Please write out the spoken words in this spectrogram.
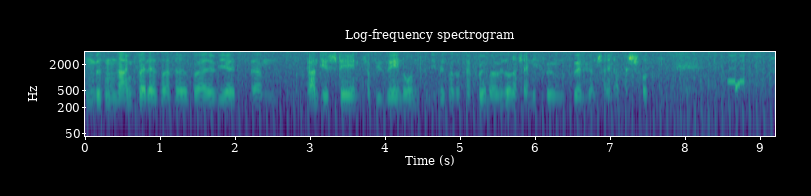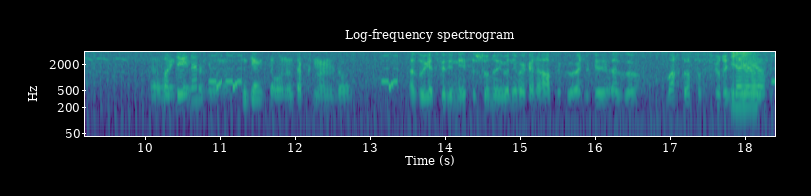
Ein bisschen Angst bei der Sache, weil wir jetzt ähm, riskant hier stehen. Ich glaube, die sehen uns und die wissen, dass wir filmen, aber wir sollen anscheinend nicht filmen, sonst werden wir anscheinend abgeschossen. Von denen? Die Gangster wollen uns abknallen dauern. Also jetzt für die nächste Stunde übernehmen wir keine Haftung für euch, okay? Also macht das, was für richtig Ja, ja, ist. ja.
